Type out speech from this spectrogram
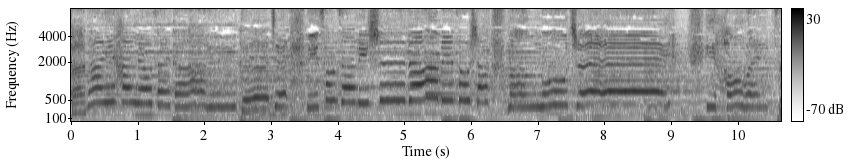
把那遗憾留在大雨的街。你曾在迷失的迷途上盲目追，以后为自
